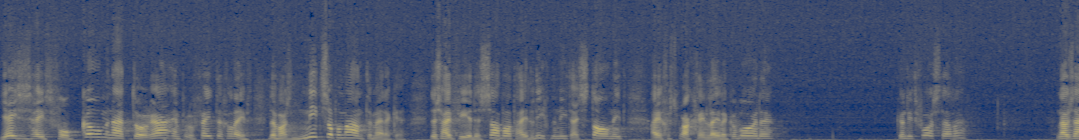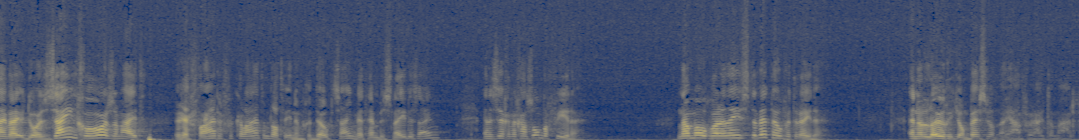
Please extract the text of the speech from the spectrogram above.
Jezus heeft volkomen naar Torah en profeten geleefd. Er was niets op hem aan te merken. Dus hij vierde Sabbat, hij liefde niet, hij stal niet, hij sprak geen lelijke woorden. Kunt u het voorstellen? Nou zijn wij door zijn gehoorzaamheid rechtvaardig verklaard, omdat we in hem gedoopt zijn, met hem besneden zijn. En dan zeggen we gaan zondag vieren. Nou mogen we ineens de wet overtreden. En een leugentje om best wel, nou ja, vooruit dan maar.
